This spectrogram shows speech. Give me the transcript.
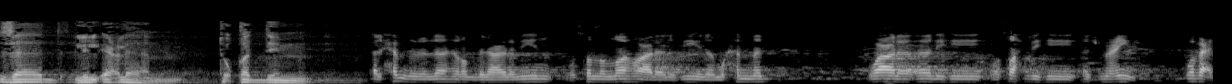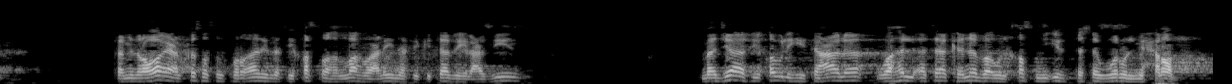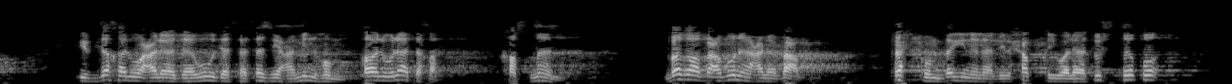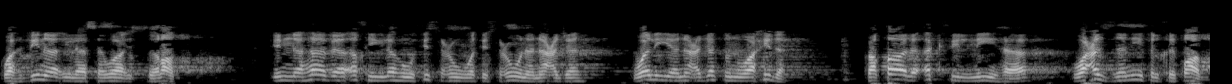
زاد للإعلام تقدم. الحمد لله رب العالمين وصلى الله على نبينا محمد وعلى آله وصحبه أجمعين. وبعد فمن روائع القصص القرآن التي قصها الله علينا في كتابه العزيز ما جاء في قوله تعالى وهل أتاك نبأ الخصم إذ تسوروا المحراب؟ إذ دخلوا على داود ففزع منهم قالوا لا تخف. خصمان. بغى بعضنا على بعض. فاحكم بيننا بالحق ولا تشطط واهدنا إلى سواء الصراط. إن هذا أخي له تسع وتسعون نعجة ولي نعجة واحدة. فقال أكفلنيها وعزني في الخطاب.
